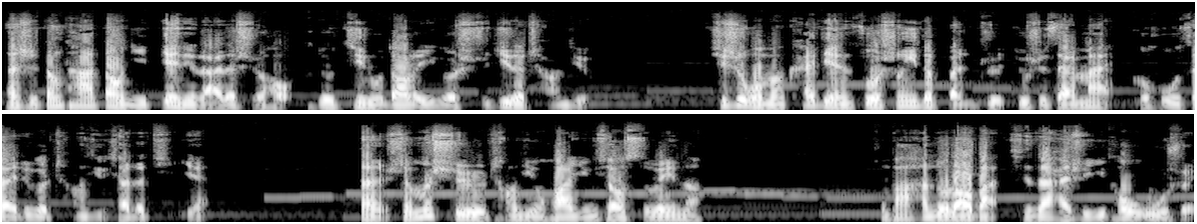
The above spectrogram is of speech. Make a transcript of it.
但是当他到你店里来的时候，他就进入到了一个实际的场景。其实我们开店做生意的本质就是在卖客户在这个场景下的体验。但什么是场景化营销思维呢？恐怕很多老板现在还是一头雾水。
